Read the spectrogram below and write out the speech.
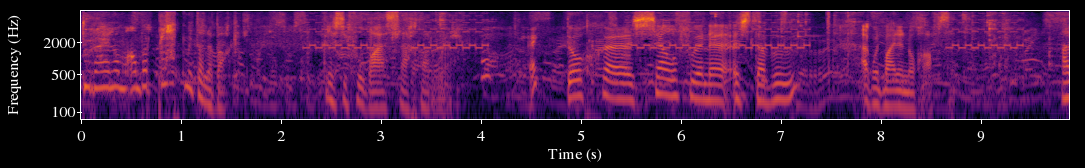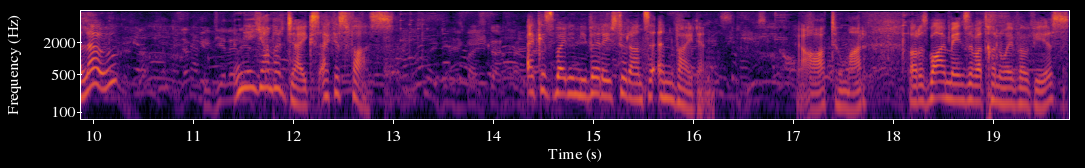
Toe ry hulle hom amper plat met hulle bakkie. Chrissy voel baie sleg daaroor. Ek dog uh, selfone is taboe. Ek moet myne nog afsit. Hallo? Nee, jammer Jakes, ek is vas. Ek is by die nuwe restaurant se inwyding. Ja, toe maar. Daar is baie mense wat genooi wou wees.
